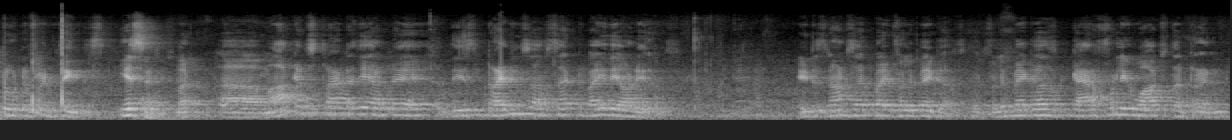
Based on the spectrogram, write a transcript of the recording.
two different things. Yes, sir. But uh, market strategy and uh, these trends are set by the audience. It is not set by filmmakers. The filmmakers carefully watch the trend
